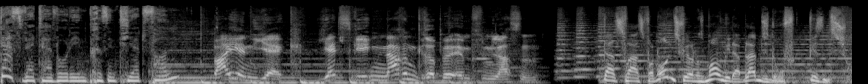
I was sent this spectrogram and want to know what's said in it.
Das Wetter wurde Ihnen präsentiert von BioNTech. Jetzt gegen Narrengrippe impfen lassen. Das war's von uns. Wir hören uns morgen wieder. Bleiben Sie doof. Wir sind's schon.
